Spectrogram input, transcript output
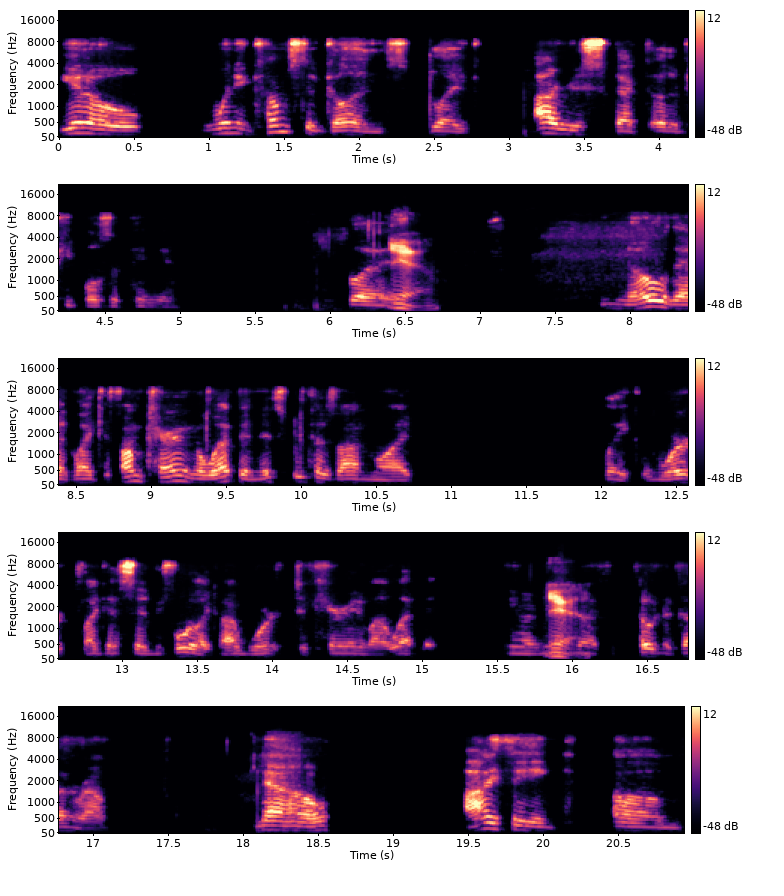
you know, when it comes to guns, like I respect other people's opinion, but Yeah. know that like if I'm carrying a weapon, it's because I'm like like worked, like I said before, like I worked to carry my weapon. You know what I mean? Yeah. I'm not toting a gun around. Now, I think um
